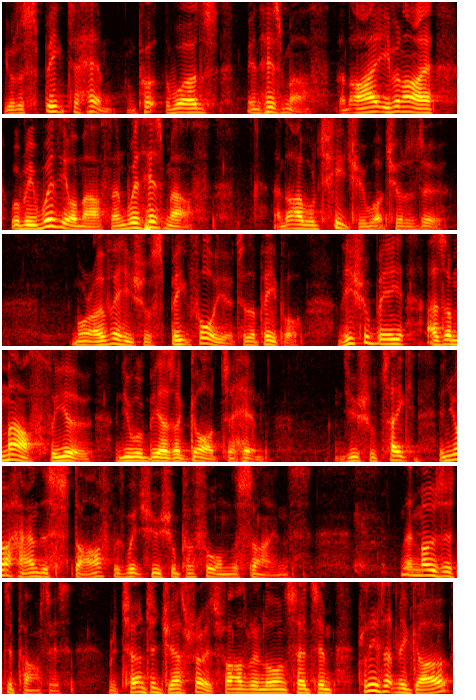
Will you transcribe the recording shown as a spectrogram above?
You're to speak to him and put the words in his mouth. And I, even I, will be with your mouth and with his mouth, and I will teach you what you're to do. Moreover, he shall speak for you to the people, and he shall be as a mouth for you, and you will be as a God to him. And you shall take in your hand the staff with which you shall perform the signs. Then Moses departed, returned to Jethro, his father in law, and said to him, Please let me go,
